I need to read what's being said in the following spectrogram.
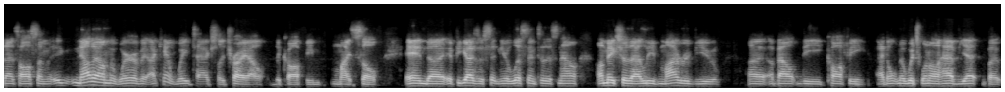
That's awesome. Now that I'm aware of it, I can't wait to actually try out the coffee myself. And uh, if you guys are sitting here listening to this now, I'll make sure that I leave my review uh, about the coffee. I don't know which one I'll have yet, but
